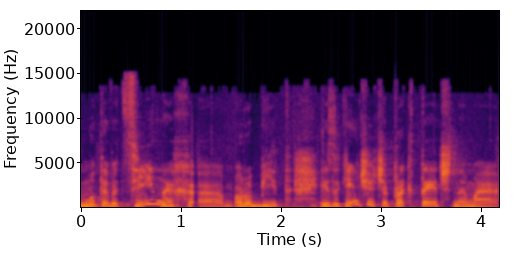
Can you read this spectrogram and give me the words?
мотиваційних робіт і закінчуючи практичними.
